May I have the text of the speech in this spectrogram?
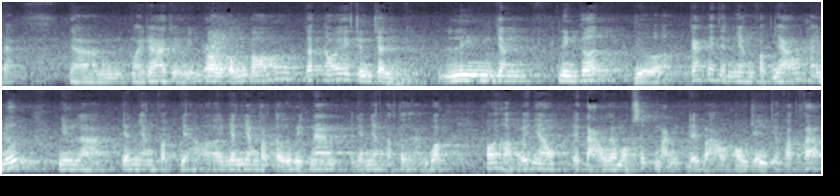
Yeah và ngoài ra thì chúng tôi cũng có kết nối chương trình liên danh liên kết giữa các cái doanh nhân Phật giáo hai nước như là doanh nhân Phật giáo ờ, doanh nhân Phật tử Việt Nam và doanh nhân Phật tử Hàn Quốc phối hợp với nhau để tạo ra một sức mạnh để bảo hộ trì cho Phật pháp.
